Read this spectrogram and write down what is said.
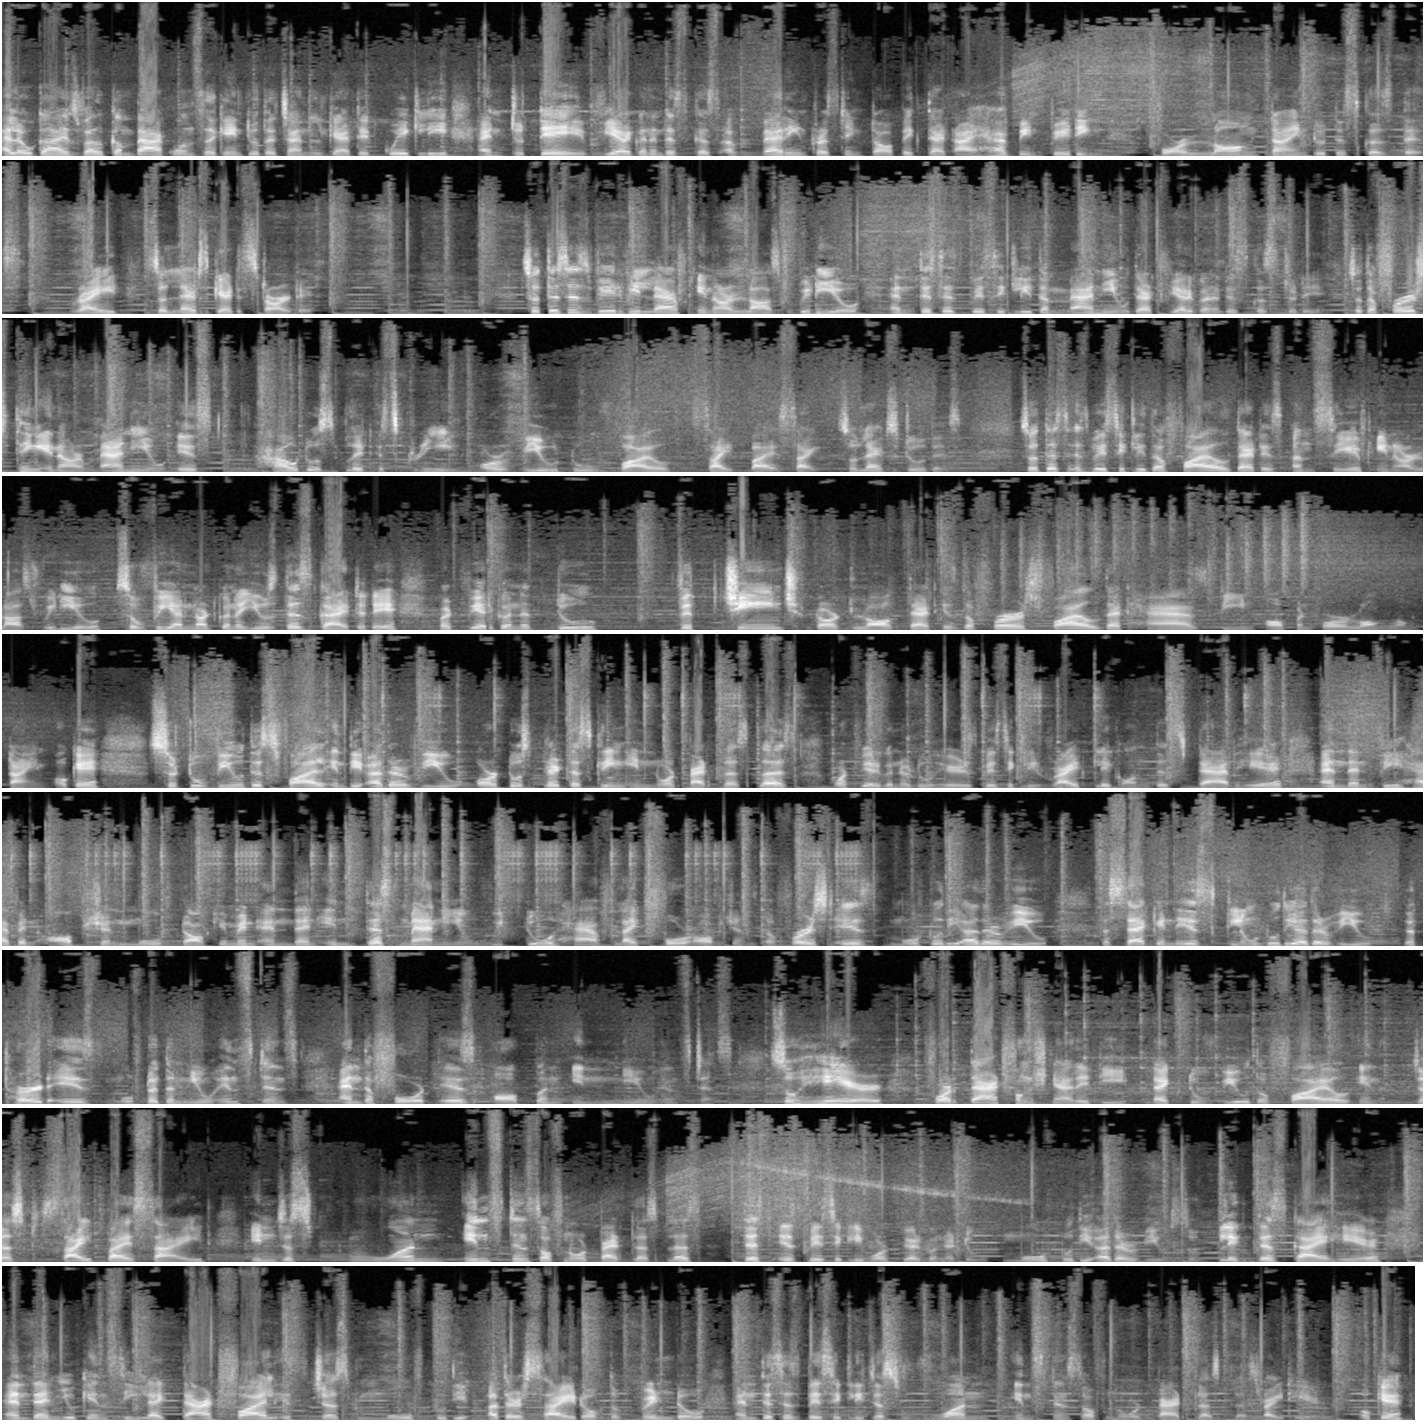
Hello guys, welcome back once again to the channel Get It Quickly and today we are going to discuss a very interesting topic that I have been waiting for a long time to discuss this, right? So let's get started. So this is where we left in our last video and this is basically the menu that we are going to discuss today. So the first thing in our menu is how to split a screen or view two files side by side. So let's do this. So this is basically the file that is unsaved in our last video. So we are not going to use this guy today, but we are going to do with change.log that is the first file that has been open for a long long time okay? So to view this file in the other view or to split the screen in notepad plus what we are going to do here is basically right click on this tab here and then we have an option move document and then in this menu we do have like four options. The first is move to the other view the second is clone to the other view the third is move to the new instance and the fourth is open in new instance. So here for that functionality like to view the file in just side by side in just one instance of notepad++ this is basically what we are going to do. Move to the other view. So click this guy here and then you can see like that file is just moved to the other side of the window and this is basically just one instance of notepad++ right here. Okay?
